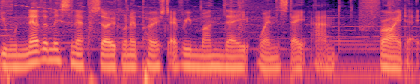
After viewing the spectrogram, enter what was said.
you will never miss an episode when I post every Monday, Wednesday, and Friday.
